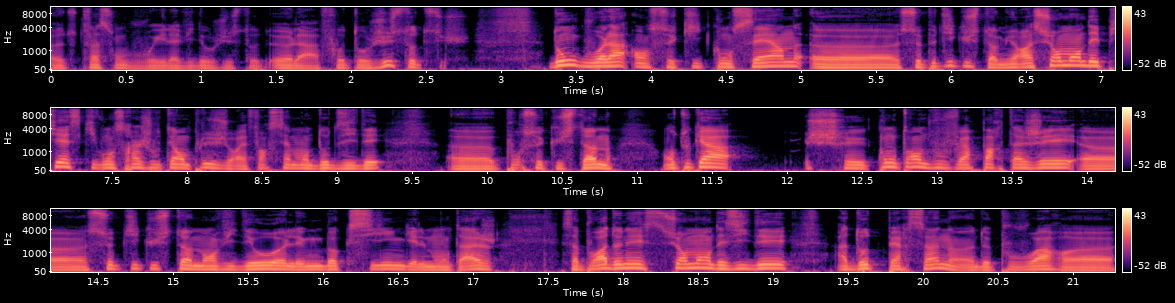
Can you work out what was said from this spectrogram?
Euh, de toute façon, vous voyez la, vidéo juste euh, la photo juste au-dessus. Donc voilà en ce qui concerne euh, ce petit custom. Il y aura sûrement des pièces qui vont se rajouter en plus. J'aurai forcément d'autres idées pour ce custom. En tout cas, je serais content de vous faire partager ce petit custom en vidéo, l'unboxing et le montage. Ça pourra donner sûrement des idées à d'autres personnes de pouvoir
